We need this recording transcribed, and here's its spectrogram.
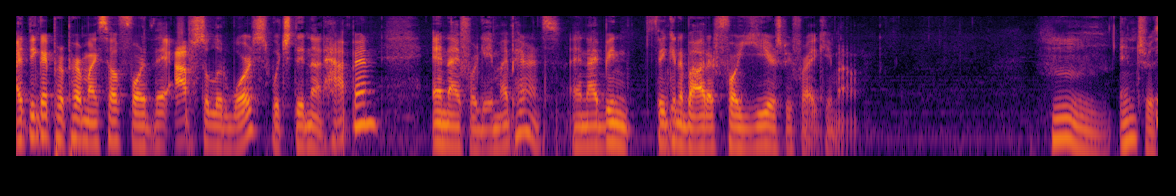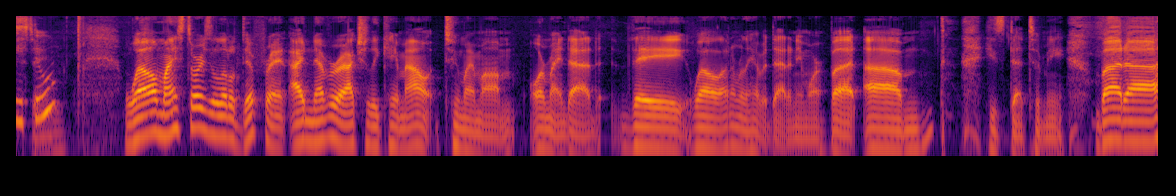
I think I prepared myself for the absolute worst, which did not happen. And I forgave my parents. And I've been thinking about it for years before I came out. Hmm, interesting. Well, my story's a little different. I never actually came out to my mom or my dad. They, well, I don't really have a dad anymore, but um, he's dead to me. But uh,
